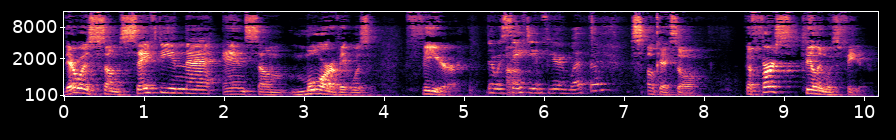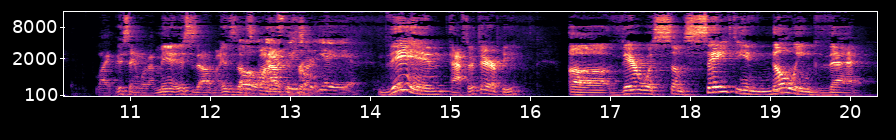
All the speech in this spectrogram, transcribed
there was some safety in that, and some more of it was fear. There was safety and fear in what though? Okay, so the first feeling was fear. Like this ain't what I meant. This is out of my. This is Oh, spun out of control. yeah, yeah, yeah. Then after therapy, uh, there was some safety in knowing that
